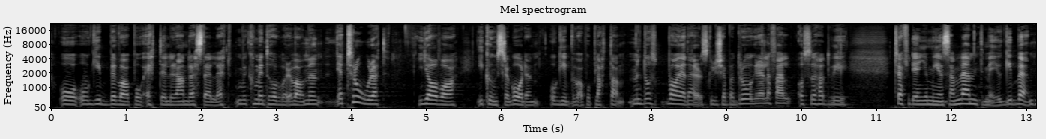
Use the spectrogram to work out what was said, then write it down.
och, och Gibbe var på ett eller andra stället. Jag kommer inte ihåg vad det var, men jag tror att jag var i Kungsträdgården och Gibbe var på Plattan. Men då var jag där och skulle köpa droger i alla fall. Och så hade vi träffade en gemensam vän till mig och Gibbe.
